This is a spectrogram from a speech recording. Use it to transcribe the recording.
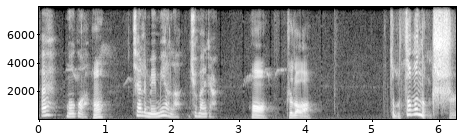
哎，蘑菇，啊，家里没面了，你去买点儿。哦，知道了。怎么这么能吃？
